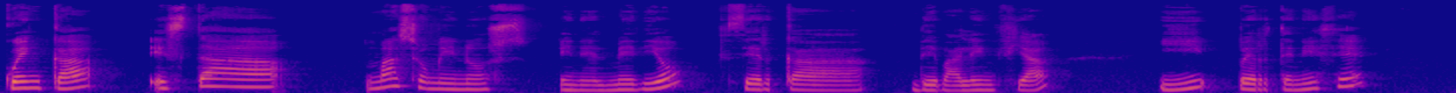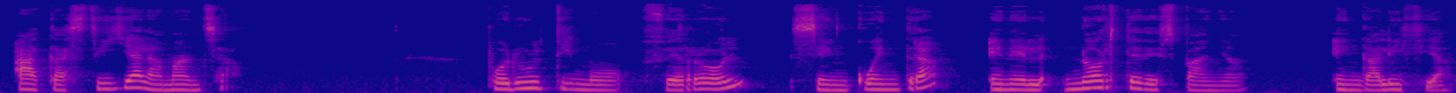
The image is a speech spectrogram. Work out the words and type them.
Cuenca está más o menos en el medio, cerca de Valencia, y pertenece a Castilla-La Mancha. Por último, Ferrol se encuentra en el norte de España, en Galicia.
